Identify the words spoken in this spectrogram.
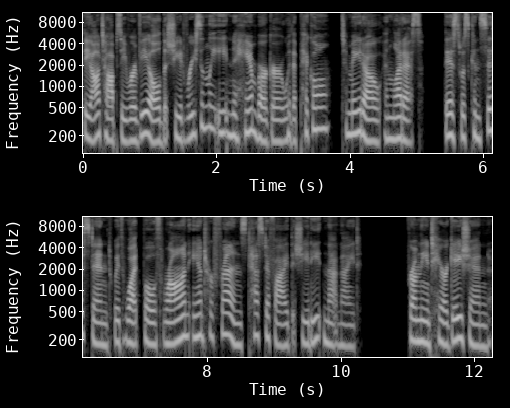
The autopsy revealed that she had recently eaten a hamburger with a pickle, tomato, and lettuce. This was consistent with what both Ron and her friends testified that she had eaten that night. From the interrogation,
